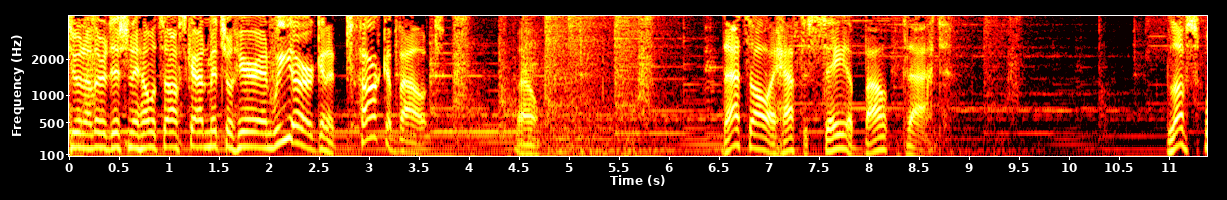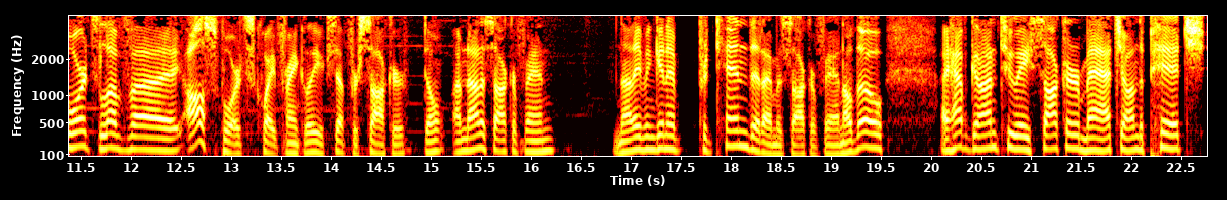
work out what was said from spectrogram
to another edition of Helmets Off. Scott Mitchell here, and we are going to talk about. Well, that's all I have to say about that. Love sports, love uh, all sports, quite frankly, except for soccer. Don't. I'm not a soccer fan. Not even going to pretend that I'm a soccer fan. Although I have gone to a soccer match on the pitch,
